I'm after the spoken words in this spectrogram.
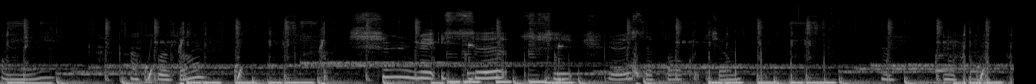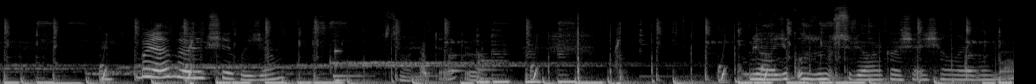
Tamam. Hah buradan. Şimdi ise şu, şuraya sefa koyacağım. Buraya böyle bir şey koyacağım. Sonra. Birazcık uzun sürüyor arkadaşlar eşyaları bulmam.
